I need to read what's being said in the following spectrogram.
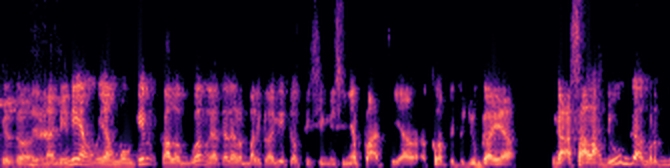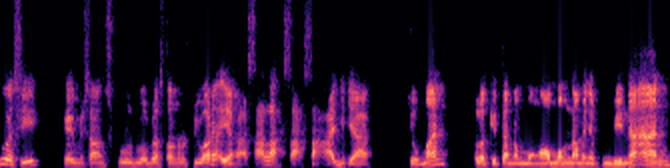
gitu. Yeah. Dan iya. ini yang yang mungkin kalau gue ngeliatnya adalah balik lagi ke visi misinya pelatih uh, klub itu juga ya. Nggak salah juga menurut gue sih. Kayak misalnya 10-12 tahun harus juara ya nggak salah, sah-sah aja. Cuman kalau kita ngomong-ngomong namanya pembinaan,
